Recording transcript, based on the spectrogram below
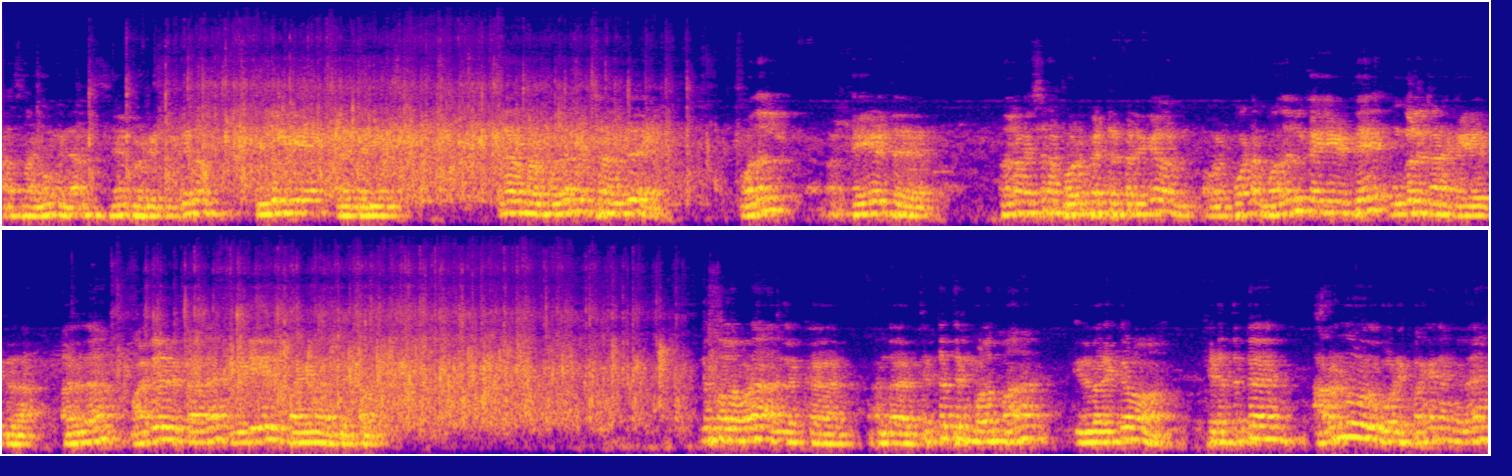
அரசாகவும் இந்த அரசு செயல்பட்டு இருக்கு. உங்களுக்கே அது தெரியும். ஏன்னா நம்ம முதலமைச்சர் வந்து முதல் கையெழுத்து முதலமைச்சரா பொறுப்பேற்ற பிறகு அவர் போட்ட முதல் கையெழுத்தே உங்களுக்கான கையெழுத்து தான். அதுதான் மகளிருக்கான விடியல் பயண திட்டம். இன்னும் சொல்ல போனா அந்த க- அந்த திட்டத்தின் மூலமா இது வரைக்கும் கிட்டத்தட்ட அறுநூறு கோடி பயணங்களை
